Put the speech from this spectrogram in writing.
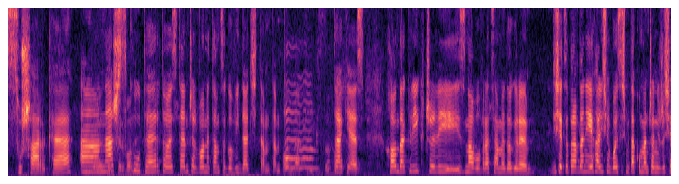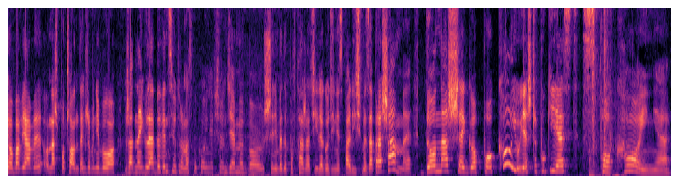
suszarkę, a No dole, ten nasz czerwony. skuter to jest ten czerwony tam, co go widać, tam, tam, tam. Honda Click 120. Tak jest. Honda Click, czyli znowu wracamy do gry. Dzisiaj co prawda nie jechaliśmy, bo jesteśmy tak umęczeni, że się obawiamy o nasz początek, żeby nie było żadnej gleby, więc jutro na spokojnie wsiądziemy, bo już się nie będę powtarzać, ile godzin nie spaliśmy. Zapraszamy do naszego pokoju, jeszcze póki jest spokojnie.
